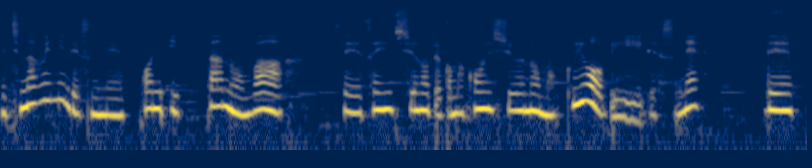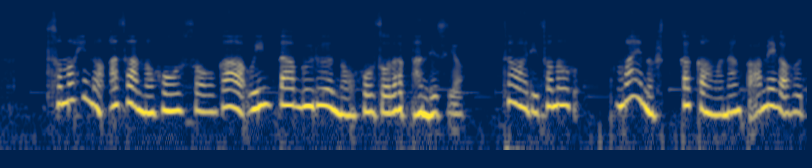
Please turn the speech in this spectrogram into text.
えちなみにですねそこに行ったのは先週のというか、まあ、今週の木曜日ですね。でその日の朝の放送がウィンターブルーの放送だったんですよ。つまりその前の2日間はなんか雨が降っ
